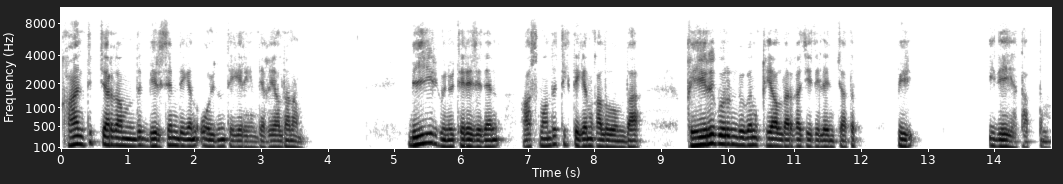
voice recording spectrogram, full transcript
кантип жардамымды берсем деген ойдун тегерегинде кыялданам. Бир күнү терезеден асманды тиктеген калыбымда кыйыры көрүнбөгөн кыялдарга жетеленип жатып бир идея таптым.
